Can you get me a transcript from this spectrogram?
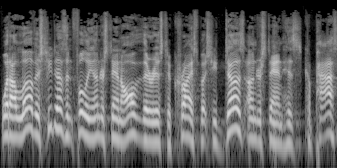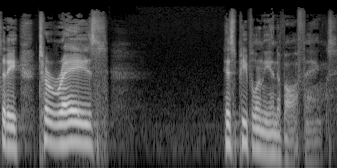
What I love is she doesn't fully understand all that there is to Christ, but she does understand his capacity to raise his people in the end of all things.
